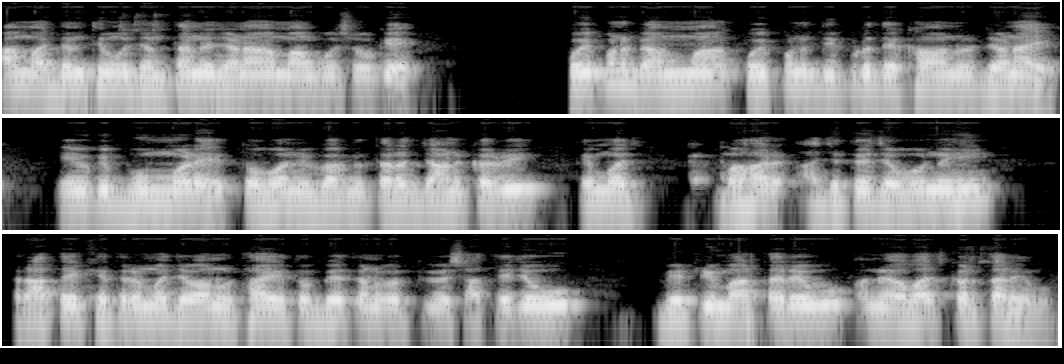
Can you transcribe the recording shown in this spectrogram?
આ માધ્યમથી હું જનતાને જણાવવા માંગુ છું કે, કોઈ પણ ગામમાં કોઈ પણ દીપડો દેખાવાનું જણાય, એવું કે બૂમ મળે, તો વન વિભાગને તરત જાણ કરવી, તેમજ બહાર આજતે જવું નહીં, રાતે ખેતરમાં જવાનું થાય, તો બે ત્રણ વ્યક્તિઓ સાથે જવું, બેટરી મારતા રહેવું અને અવાજ કરતા રહેવું.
